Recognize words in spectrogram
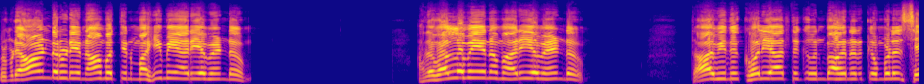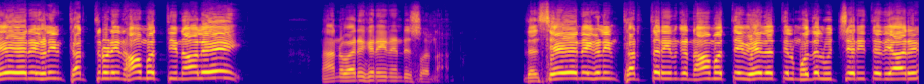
நம்முடைய ஆண்டருடைய நாமத்தின் மகிமை அறிய வேண்டும். அந்த வல்லமையை நாம் அறிய வேண்டும். தாவிது கோலியாத்துக்கு முன்பாக நிற்கும் பொழுது சேனைகளின் கர்த்தருடைய நாமத்தினாலே நான் வருகிறேன் என்று சொன்னான். இந்த சேனைகளின் கர்த்தர் என்கிற நாமத்தை வேதத்தில் முதல் உச்சரித்தது யாரு?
